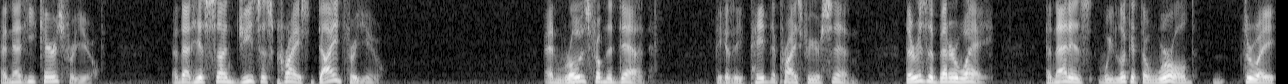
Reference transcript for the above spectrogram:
and that he cares for you and that his son, Jesus Christ, died for you and rose from the dead because he paid the price for your sin there is a better way. And that is we look at the world through a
